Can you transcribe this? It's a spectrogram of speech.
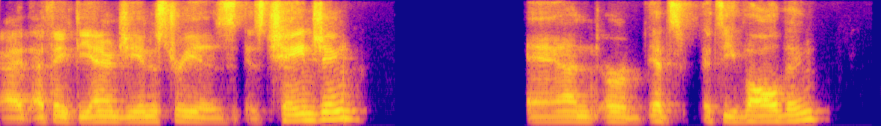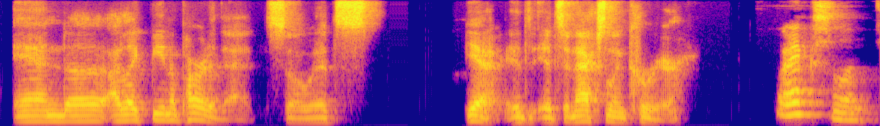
I, I think the energy industry is is changing, and or it's it's evolving, and uh, I like being a part of that. So it's yeah, it, it's an excellent career. Excellent.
